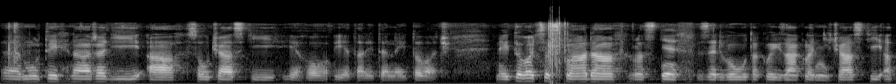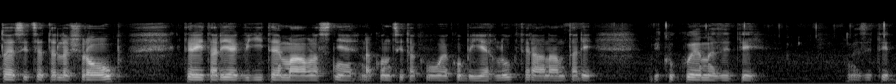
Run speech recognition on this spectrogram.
uh, multi nářadí a součástí jeho je tady ten nejtovač. Nejtovač se skládá vlastně ze dvou takových základních částí a to je sice tenhle šroub, který tady, jak vidíte, má vlastně na konci takovou jakoby jehlu, která nám tady vykukuje mezi ty mezi ty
